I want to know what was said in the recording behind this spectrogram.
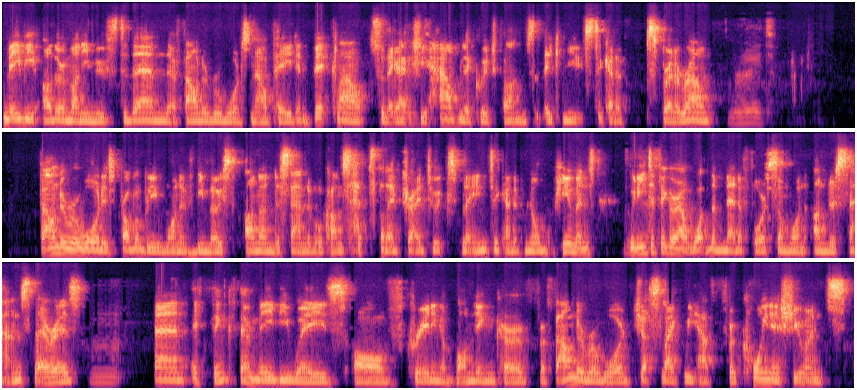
Maybe other money moves to them. Their founder rewards now paid in BitClout. So they actually have liquid funds that they can use to kind of spread around right founder reward is probably one of the most ununderstandable concepts that I've tried to explain to kind of normal humans. We need to figure out what the metaphor someone understands there is. Mm, And I think there may be ways of creating a bonding curve for founder reward, just like we have for coin issuance,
